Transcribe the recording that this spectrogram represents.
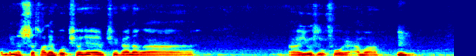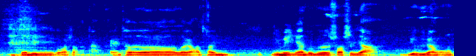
我们食堂里不评选评选那个，嗯，优秀服务员吗？嗯，经理给我说他老杨，他你每年都是双十佳优秀员工，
